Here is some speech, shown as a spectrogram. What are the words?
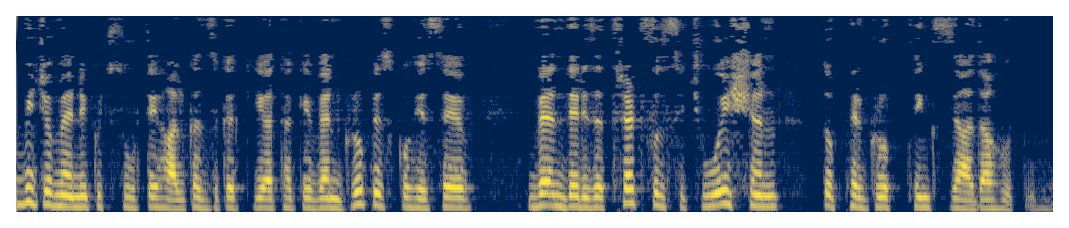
ابھی جو میں نے کچھ صورت حال کا ذکر کیا تھا کہ when group is cohesive when there is a threatful situation تو پھر گروپ تھنکس زیادہ ہوتی ہے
